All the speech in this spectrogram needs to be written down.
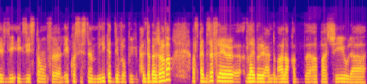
اللي existent في ال ecosystem اللي كديفلوبي بحال دابا Java غتلقى بزاف ال library عندهم علاقة باباتشي ولا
